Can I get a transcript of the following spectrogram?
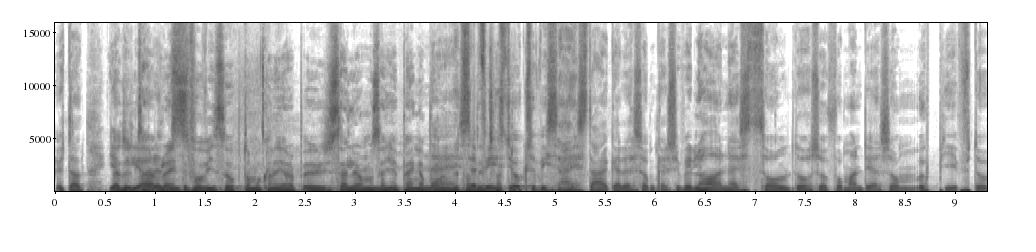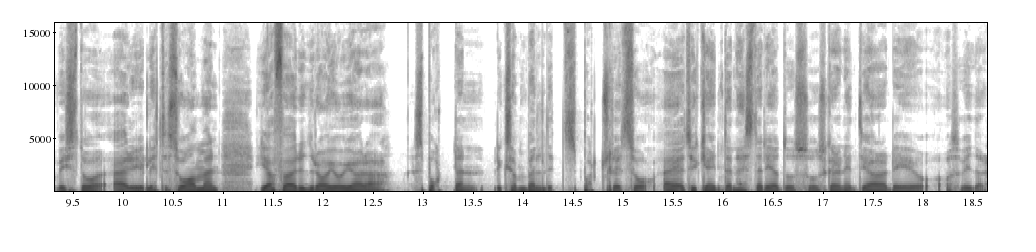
Utan jag ja, du tävlar inte för att visa upp dem och kunna göra, eh, sälja dem och sen ge pengar på Nej, dem? Utan sen det finns det också vissa hästägare som kanske vill ha en häst såld och så får man det som uppgift. Och visst, då är det ju lite så. Men jag föredrar ju att göra sporten liksom väldigt sportsligt. Så. Eh, jag tycker inte en häst är redo så ska den inte göra det och, så vidare.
